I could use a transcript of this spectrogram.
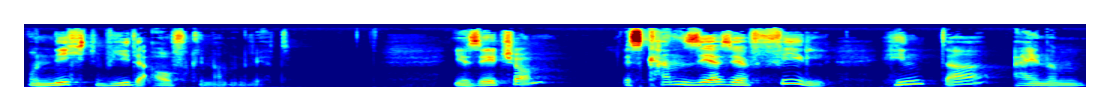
und nicht wieder aufgenommen wird. Ihr seht schon, es kann sehr, sehr viel hinter einem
